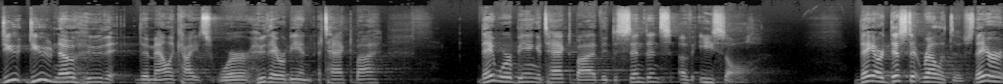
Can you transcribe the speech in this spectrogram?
do you, do you know who the, the Amalekites were, who they were being attacked by? They were being attacked by the descendants of Esau. They are distant relatives, they are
